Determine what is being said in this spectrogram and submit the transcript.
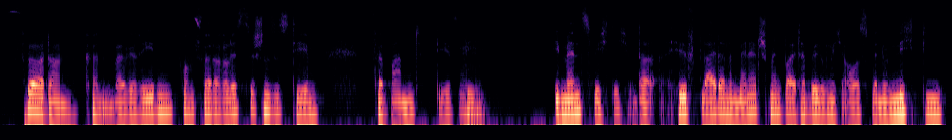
fördern könnten, weil wir reden vom föderalistischen System Verband DFB. Mhm. Immens wichtig. Und da hilft leider eine Management-Weiterbildung nicht aus, wenn du nicht die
